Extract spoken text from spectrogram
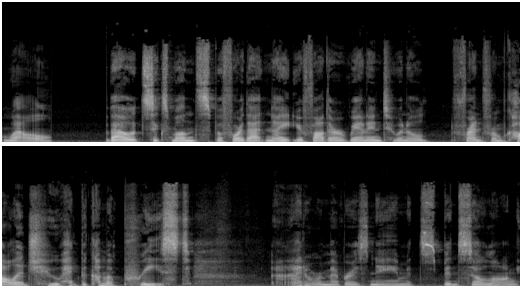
Well, about six months before that night, your father ran into an old friend from college who had become a priest. I don't remember his name, it's been so long.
